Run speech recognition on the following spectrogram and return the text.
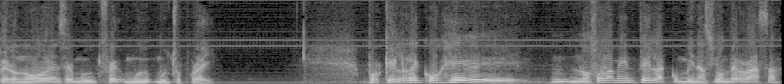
pero no deben ser muchos por ahí. Porque él recoge eh, no solamente la combinación de raza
